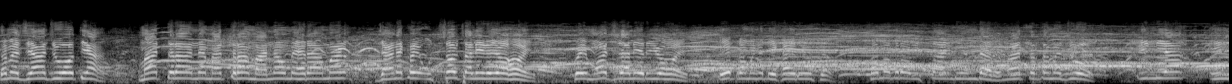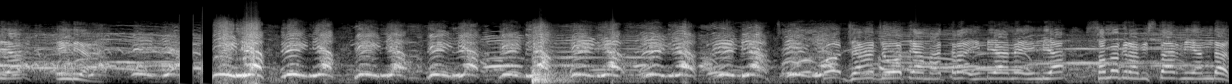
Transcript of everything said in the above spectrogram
તમે જ્યાં જુઓ ત્યાં માત્ર અને માત્ર માનવ મહેરામણ, જાણે કોઈ ઉત્સવ ચાલી રહ્યો હોય કોઈ મોજ ચાલી રહ્યો હોય એ પ્રમાણે દેખાઈ રહ્યું છે. સમગ્ર વિસ્તારની અંદર માત્ર તમે જુઓ ઇન્ડિયા ઇન્ડિયા ઇન્ડિયા. ઇન્ડિયા જ્યાં જુઓ ત્યાં માત્ર ઇન્ડિયા અને ઇન્ડિયા સમગ્ર વિસ્તારની અંદર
